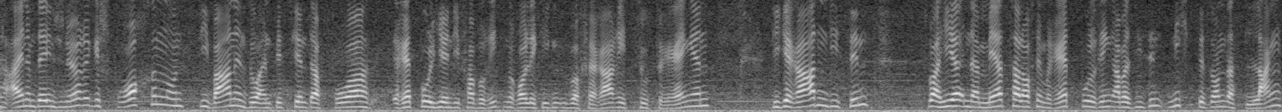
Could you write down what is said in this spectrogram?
einem der Ingenieure gesprochen und die warnen so ein bisschen davor, Red Bull hier in die Favoritenrolle gegenüber Ferrari zu drängen. Die Geraden, die sind zwar hier in der Mehrzahl auf dem Red Bull Ring, aber sie sind nicht besonders lang.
